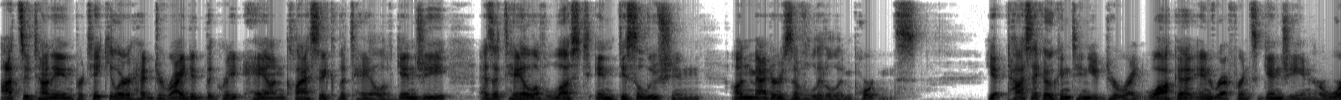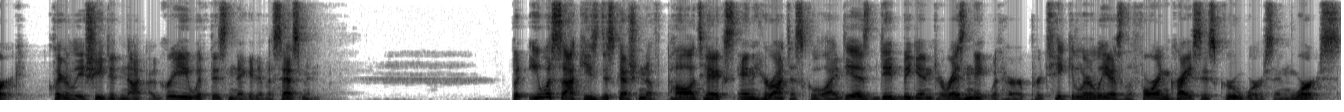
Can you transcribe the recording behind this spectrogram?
Atsutane, in particular, had derided the great Heian classic, The Tale of Genji, as a tale of lust and dissolution on matters of little importance. Yet Taseko continued to write waka and reference Genji in her work. Clearly, she did not agree with this negative assessment. But Iwasaki's discussion of politics and Hirata school ideas did begin to resonate with her, particularly as the foreign crisis grew worse and worse.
